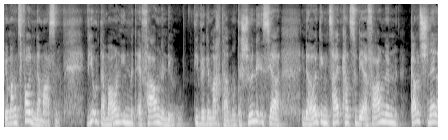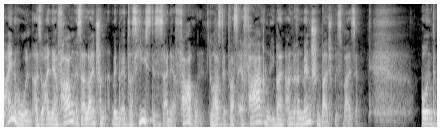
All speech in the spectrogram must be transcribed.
Wir machen es folgendermaßen. Wir untermauern ihn mit Erfahrungen, die, die wir gemacht haben. Und das Schöne ist ja, in der heutigen Zeit kannst du die Erfahrungen ganz schnell einholen. Also eine Erfahrung ist allein schon, wenn du etwas liest, das ist eine Erfahrung. Du hast etwas erfahren über einen anderen Menschen beispielsweise. Und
